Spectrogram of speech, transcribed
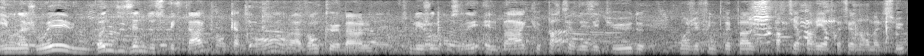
Et on a joué une bonne dizaine de spectacles en quatre ans, avant que ben, tous les jeunes concernés aient le bac, partent faire des études. Moi j'ai fait une prépa, je suis parti à Paris après faire normal sup.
